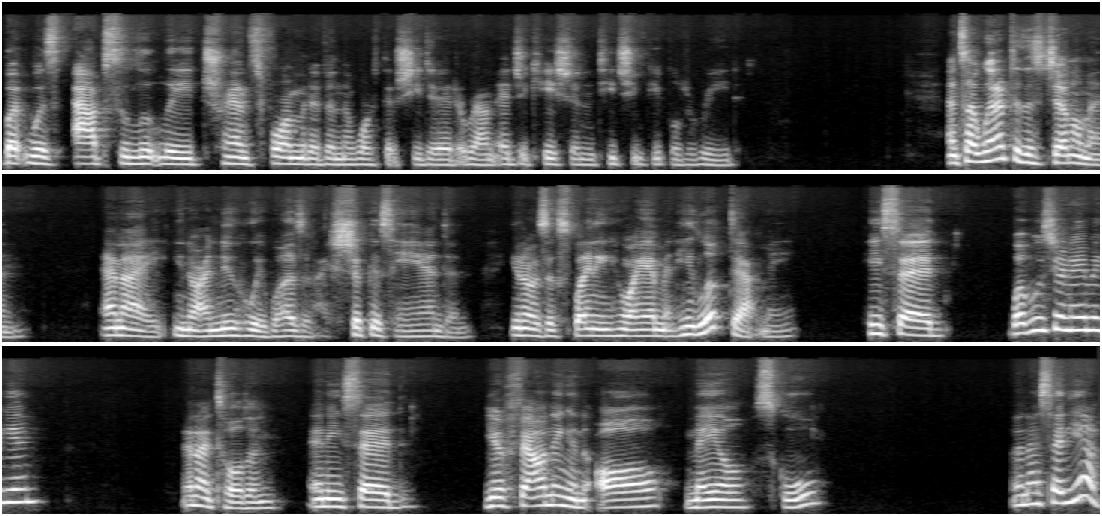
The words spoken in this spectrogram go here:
but was absolutely transformative in the work that she did around education and teaching people to read. And so I went up to this gentleman, and I, you know, I knew who he was, and I shook his hand, and you know, I was explaining who I am, and he looked at me. He said, "What was your name again?" And I told him, and he said, you're founding an all male school? And I said, Yeah.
